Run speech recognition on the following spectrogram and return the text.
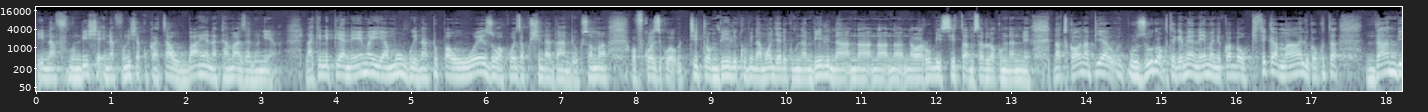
inafundisha inafundisha kukataa ubaya na tamaa za dunia. Lakini pia neema hii ya mungu inatupa uwezo wa kuweza kushinda dhambi. Ukisoma of course tito 2 11 hadi 12 na, na, na, na, na warubi 6 mstari wa 14 na tukaona pia uzuri wa kutegemea neema ni kwamba ukifika mahali ukakuta dhambi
